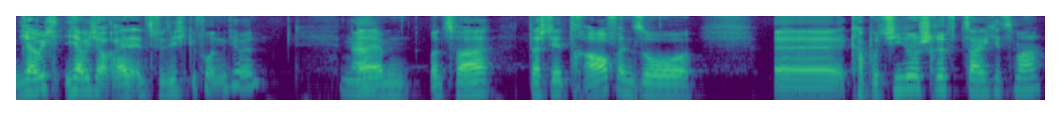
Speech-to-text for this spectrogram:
Hier habe ich, hier hab ich auch eins für dich gefunden, Kevin. Ähm, und zwar, da steht drauf in so äh, Cappuccino-Schrift, sage ich jetzt mal,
